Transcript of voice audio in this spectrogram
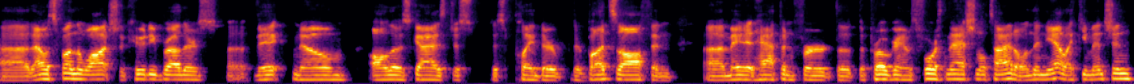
Uh, that was fun to watch. The Coody brothers, uh, Vick, Nome, all those guys just just played their their butts off and uh, made it happen for the the program's fourth national title. And then yeah, like you mentioned,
